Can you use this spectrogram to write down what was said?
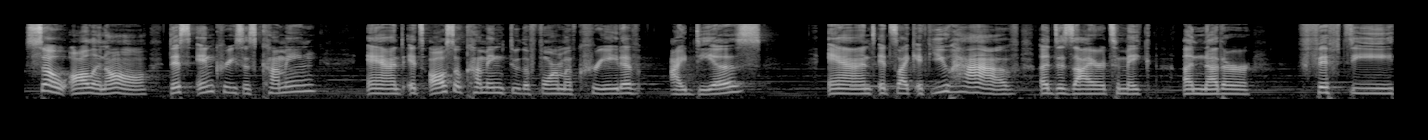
So, all in all, this increase is coming and it's also coming through the form of creative ideas. And it's like if you have a desire to make another fifty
